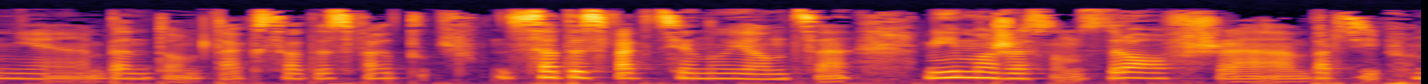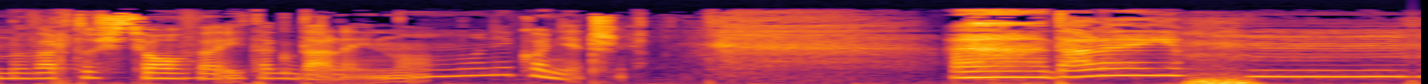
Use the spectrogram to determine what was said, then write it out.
nie będą tak satysfak satysfakcjonujące, mimo że są zdrowsze, bardziej pełnowartościowe i tak dalej. No, no niekoniecznie. E, dalej. Hmm,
